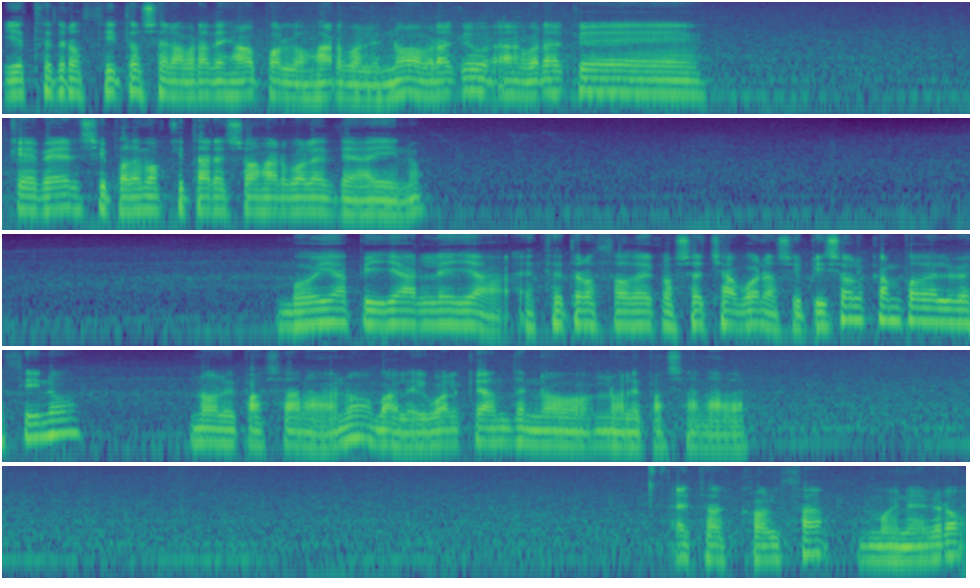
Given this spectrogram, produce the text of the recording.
Y este trocito se lo habrá dejado por los árboles, ¿no? Habrá que, habrá que, que ver si podemos quitar esos árboles de ahí, ¿no? Voy a pillarle ya este trozo de cosecha. Bueno, si piso el campo del vecino, no le pasa nada, ¿no? Vale, igual que antes no, no le pasa nada. Esto es colza, muy negro.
